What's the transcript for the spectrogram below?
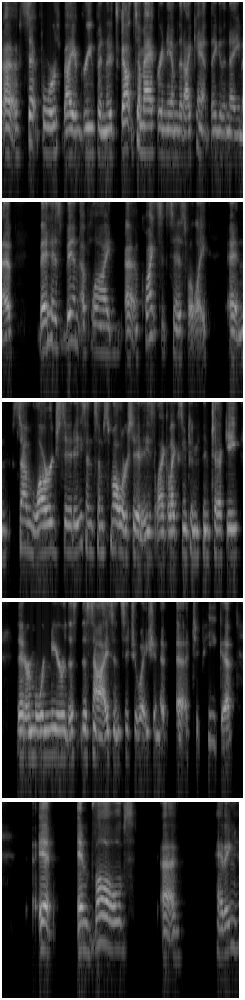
uh, set forth by a group, and it's got some acronym that I can't think of the name of, but has been applied uh, quite successfully in some large cities and some smaller cities like Lexington, Kentucky, that are more near the, the size and situation of uh, Topeka. It involves uh, having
